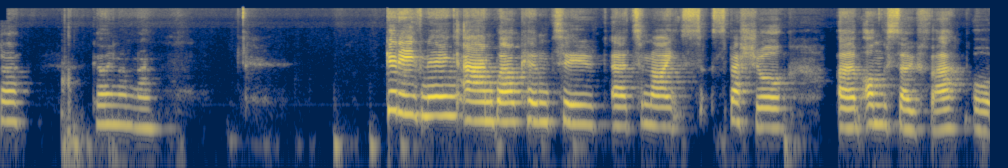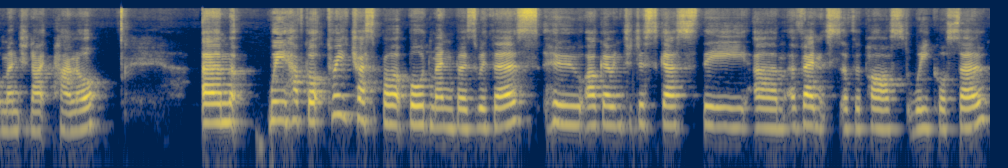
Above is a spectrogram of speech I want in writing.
uh, going on now. Good evening and welcome to uh, tonight's special um, on the sofa or Monday night panel. Um, we have got three trust board members with us who are going to discuss the um, events of the past week or so.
